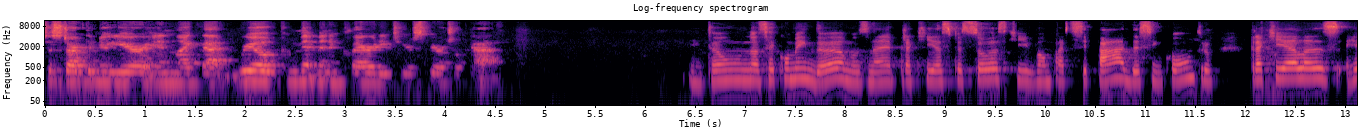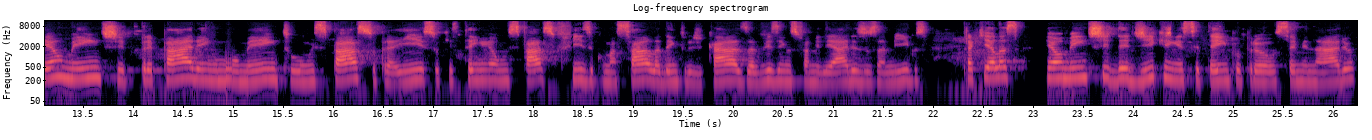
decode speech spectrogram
to start the new year in like that real commitment and clarity to your spiritual path. Então, nós recomendamos, né, para que as pessoas que vão participar desse encontro, para que elas realmente preparem um momento, um espaço para isso, que tenha um espaço físico, uma sala dentro de casa, avisem os familiares, os amigos, para que elas realmente dediquem esse tempo para o seminário,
